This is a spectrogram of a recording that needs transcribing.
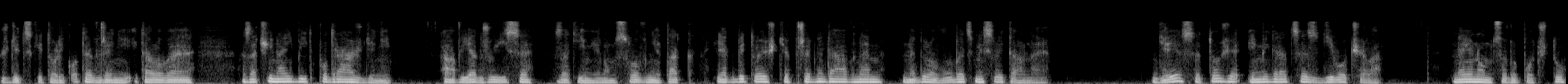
vždycky tolik otevření Italové, začínají být podrážděni a vyjadřují se zatím jenom slovně tak, jak by to ještě přednedávnem nebylo vůbec myslitelné. Děje se to, že imigrace zdivočela, nejenom co do počtu,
